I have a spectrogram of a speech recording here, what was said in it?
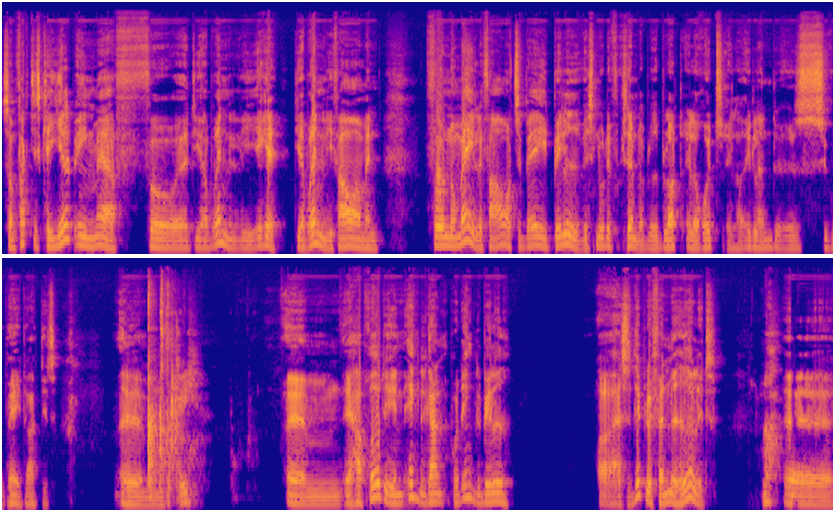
som faktisk kan hjælpe en med at få øh, de oprindelige, ikke de oprindelige farver, men få normale farver tilbage i et billede, hvis nu det for eksempel er blevet blåt eller rødt, eller et eller andet øh, psykopatagtigt. Øhm, Okay. øhm, jeg har prøvet det en enkelt gang på et enkelt billede, og altså det blev fandme hederligt. Nå. Øh,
